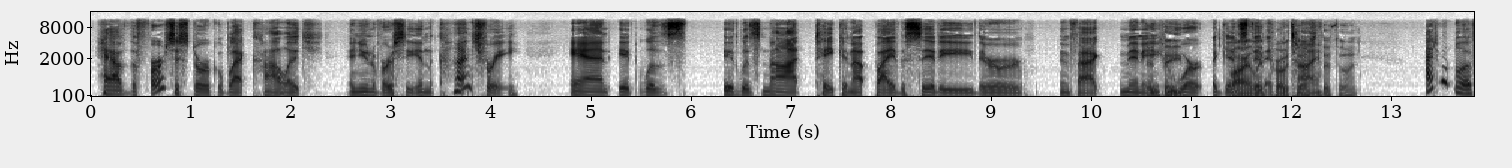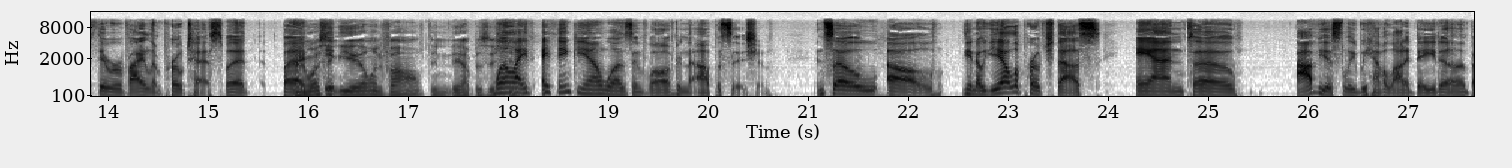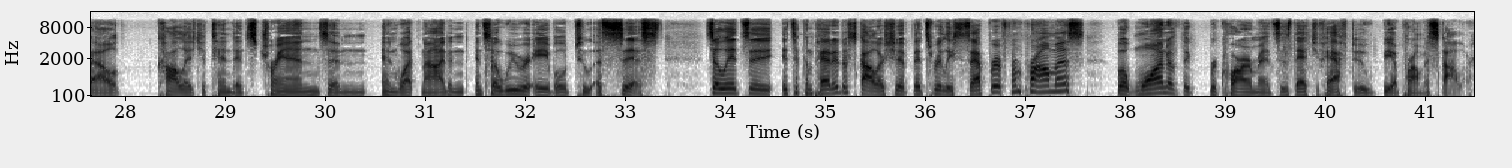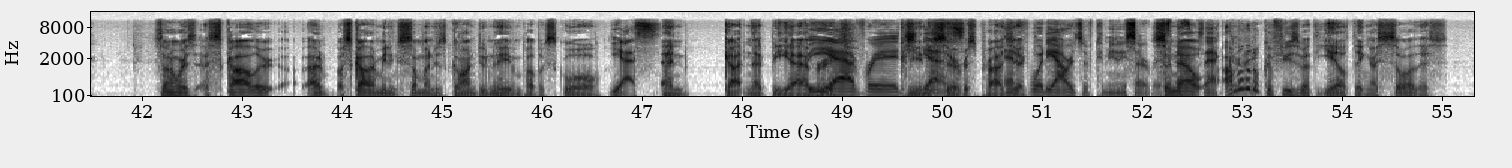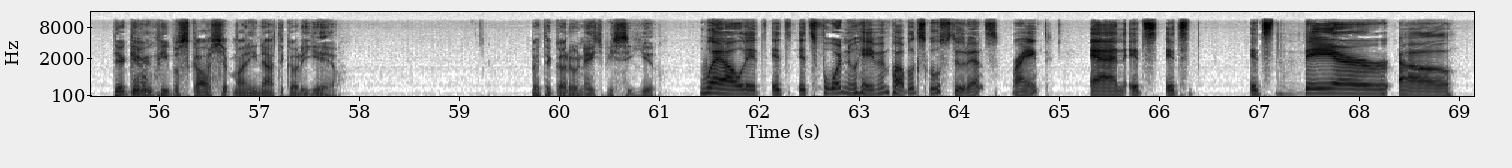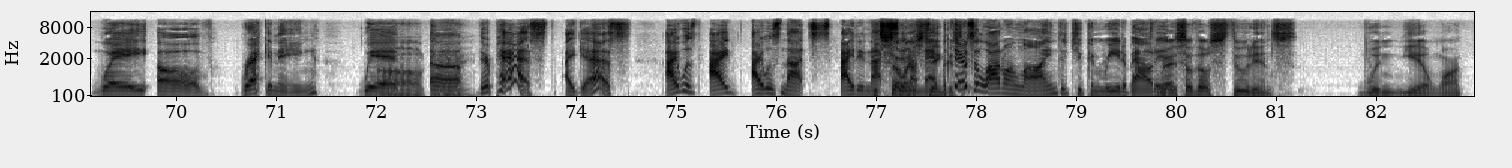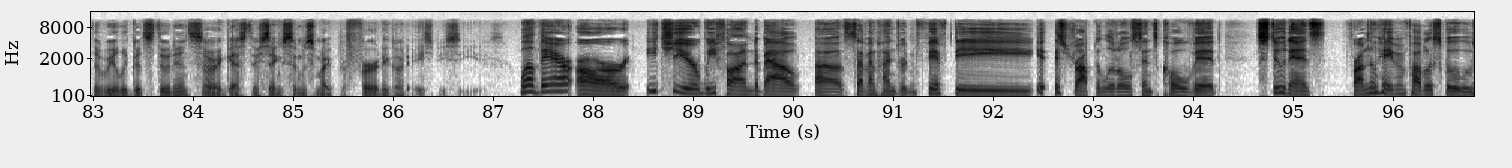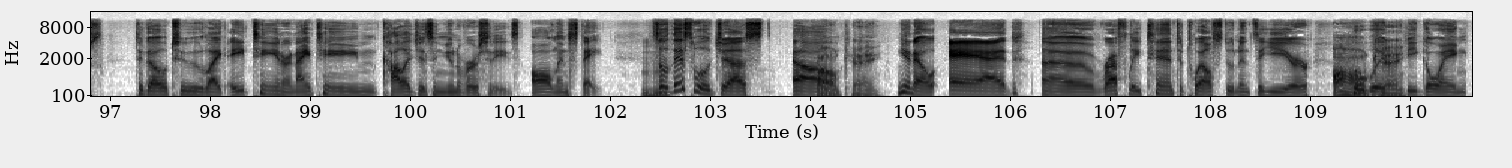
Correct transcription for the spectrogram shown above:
have the first historical black college and university in the country. And it was it was not taken up by the city. There were in fact many who were against it at protest, the time I don't know if there were violent protests but but and wasn't it- Yale involved in the opposition? well I, I think yale was involved in the opposition. And so uh, you know yale approached us and uh, obviously we have a lot of data about college attendance trends and and whatnot. And and so we were able to assist. So it's a it's a competitive scholarship that's really separate from promise but one of the requirements is that you have to be a promise scholar So in other words, a scholar, a, a scholar meaning someone who's gone to New Haven Public School yes and gotten that B average. be average community yes, service and project. 40 hours of community service So That's now exactly I'm a little confused about the Yale thing. I saw this. They're giving people scholarship money not to go to Yale, but to go to an HBCU. Well, it, it's it's for New Haven public school students, right? And it's it's it's their uh, way of reckoning with uh, Okay. their past, I guess. I was I I was not I did not It's so sit on that, but there's a lot online that you can read about it. Right. So those students, wouldn't Yale want the really good students, or I guess they're saying students might prefer to go to HBCUs. Well, there are each year we fund about uh, 750. It, it's dropped a little since COVID. Students from New Haven Public Schools to go to like 18 or 19 colleges and universities, all in state. So this will just, um, okay. you know, add uh, roughly 10 to 12 students a year Oh, who okay. would be going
